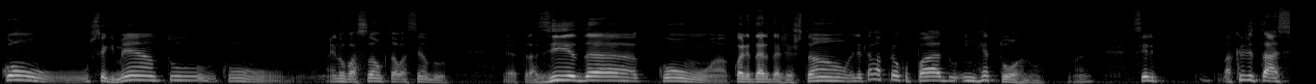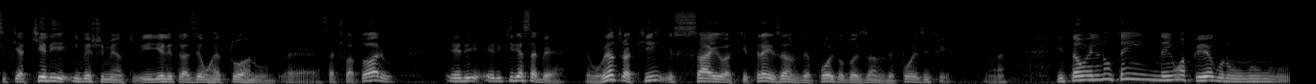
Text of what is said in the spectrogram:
com o segmento, com a inovação que estava sendo é, trazida, com a qualidade da gestão, ele estava preocupado em retorno. É? Se ele acreditasse que aquele investimento e ele trazer um retorno é, satisfatório, ele, ele queria saber, eu entro aqui e saio aqui três anos depois ou dois anos depois, enfim. É? Então ele não tem nenhum apego, não, não,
